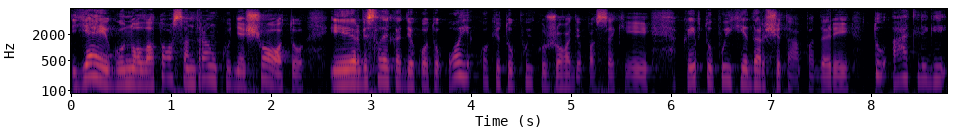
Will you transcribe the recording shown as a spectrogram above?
jeigu nuolatos ant rankų nešiotų ir visą laiką dėkotų, oi, kokį tu puikų žodį pasakėjai, kaip tu puikiai dar šitą padarėjai, tu atlygį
